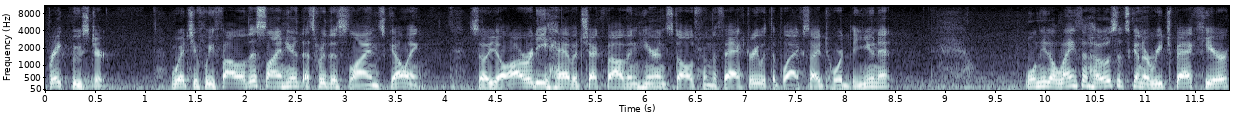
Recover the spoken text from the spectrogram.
brake booster, which if we follow this line here, that's where this line's going. So you'll already have a check valve in here installed from the factory with the black side toward the unit. We'll need a length of hose that's going to reach back here.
